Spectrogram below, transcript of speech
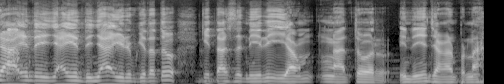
ya intinya intinya hidup kita tuh kita sendiri yang ngatur. Intinya jangan pernah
